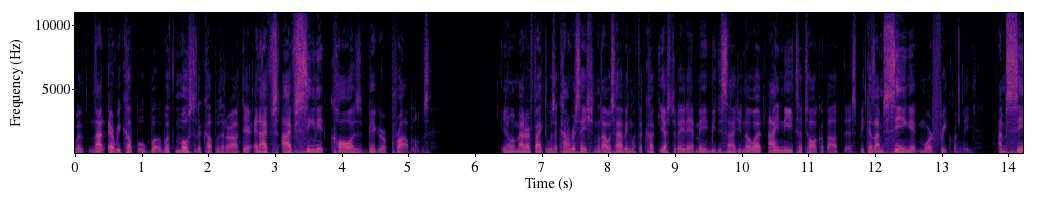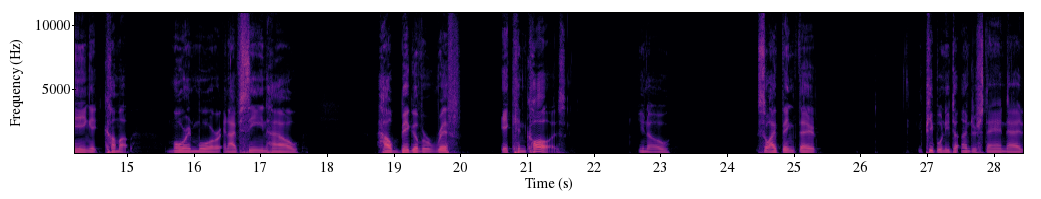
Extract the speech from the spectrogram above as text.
with not every couple, but with most of the couples that are out there, and I've I've seen it cause bigger problems. You know, a matter of fact, it was a conversation that I was having with a cook yesterday that made me decide, you know what, I need to talk about this because I'm seeing it more frequently. I'm seeing it come up more and more, and I've seen how how big of a rift it can cause. You know, so I think that people need to understand that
